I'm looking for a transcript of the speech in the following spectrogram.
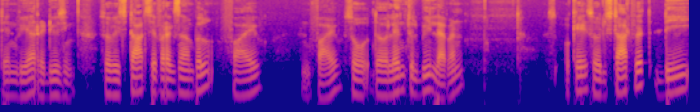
then we are reducing. So we start say for example 5 and 5 so the length will be 11 okay so we'll start with D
